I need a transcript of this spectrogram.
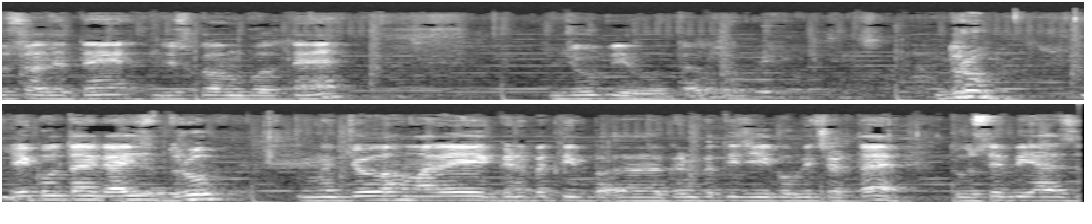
दूसरा देते हैं जिसको हम बोलते हैं जूब ये होता है। ध्रुव। एक होता है गाइस ध्रुव जो हमारे गणपति गणपति जी को भी चढ़ता है तो उसे भी एज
